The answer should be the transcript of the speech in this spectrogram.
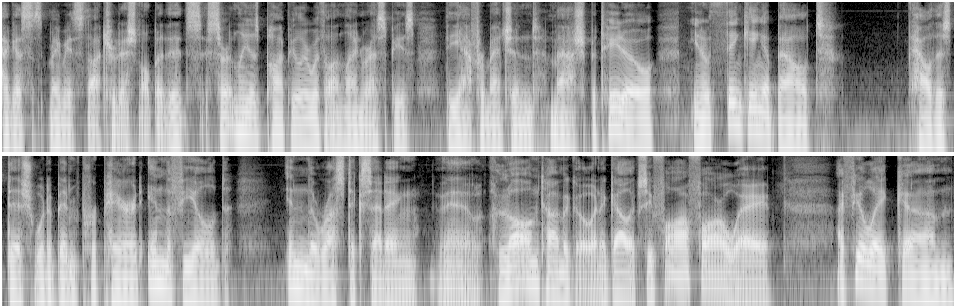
I guess it's, maybe it's not traditional, but it's certainly as popular with online recipes. The aforementioned mashed potato. You know, thinking about how this dish would have been prepared in the field, in the rustic setting, you know, a long time ago in a galaxy far, far away. I feel like um,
